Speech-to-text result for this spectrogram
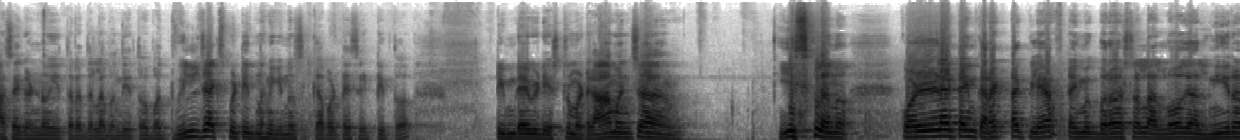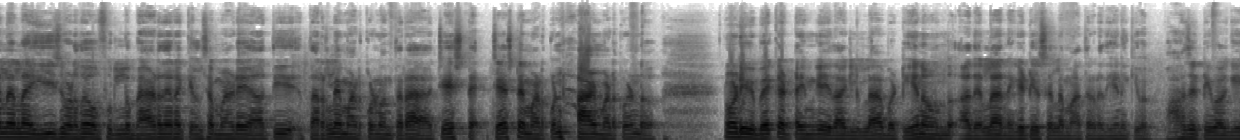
ಆಸೆಗಣ್ಣು ಈ ಥರದ್ದೆಲ್ಲ ಬಂದಿತ್ತು. ಬಟ್ ವಿಲ್ ಜಾಕ್ಸ್ ಬಿಟ್ಟಿದ್ದು ನನಗಿನ್ನೂ ಸಿಕ್ಕಾಪಟ್ಟೆ ಸಿಟ್ಟಿತ್ತು. ಟಿಮ್ ಡೇವಿಡ್ ಎಷ್ಟರ ಮಟ್ಟಿಗೆ ಆ ಮಂಚ ಈ ಸಲನು ಒಳ್ಳೆ ಟೈಮ್ ಕರೆಕ್ಟಾಗಿ ಪ್ಲೇ ಆಫ್ ಟೈಮಿಗೆ ಬರೋ ಅಷ್ಟರಲ್ಲ ಅಲ್ಲಿ ಹೋಗಿ ಅಲ್ಲಿ ನೀರಲ್ಲೆಲ್ಲ ಈಜು ಹೊಡೆದು ಫುಲ್ಲು ಬ್ಯಾಡದೇ ಇರೋ ಕೆಲಸ ಮಾಡಿ ಅತಿ ತರಲೆ ಮಾಡ್ಕೊಂಡು ಒಂಥರ ಚೇಷ್ಟೆ ಚೇಷ್ಟೆ ಮಾಡ್ಕೊಂಡು ಹಾಳು ಮಾಡಿಕೊಂಡು ನೋಡಿ ಬೇಕಾದ ಟೈಮ್ಗೆ ಇದಾಗಲಿಲ್ಲ, ಬಟ್ ಏನೋ ಒಂದು ಅದೆಲ್ಲ ನೆಗೆಟಿವ್ಸ್ ಎಲ್ಲ ಮಾತಾಡೋದು ಏನಕ್ಕೆ, ಇವಾಗ ಪಾಸಿಟಿವ್ ಆಗಿ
